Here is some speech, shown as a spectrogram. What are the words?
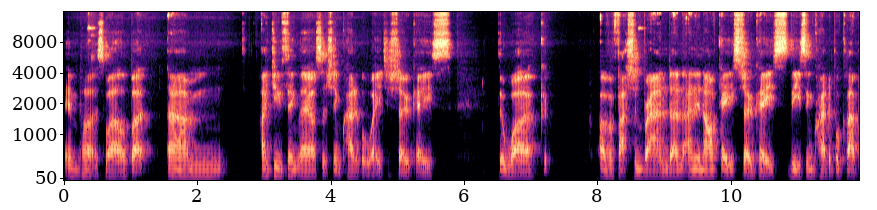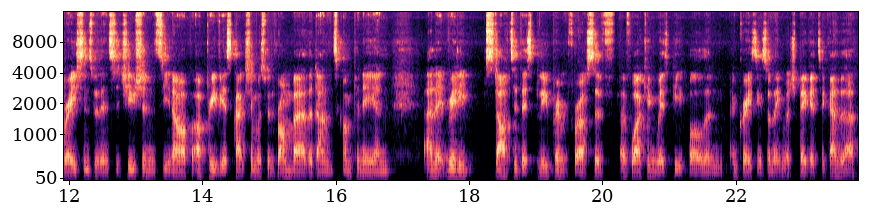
input as well. But um, I do think they are such an incredible way to showcase the work of a fashion brand and, and in our case showcase these incredible collaborations with institutions. You know our, our previous collection was with Rambert the dance company and and it really started this blueprint for us of of working with people and and creating something much bigger together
